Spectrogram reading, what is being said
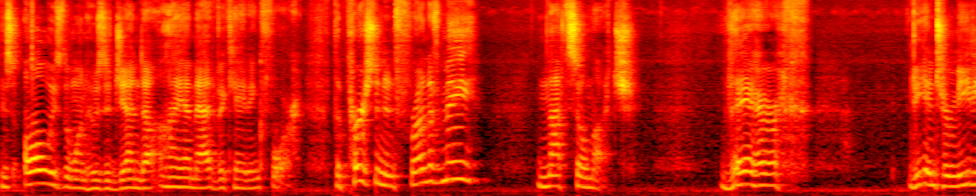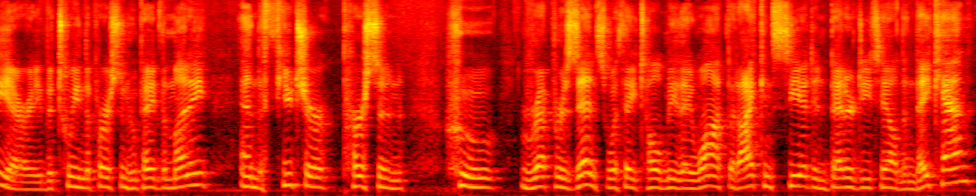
is always the one whose agenda I am advocating for. The person in front of me, not so much. They're the intermediary between the person who paid the money and the future person who represents what they told me they want, but I can see it in better detail than they can,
